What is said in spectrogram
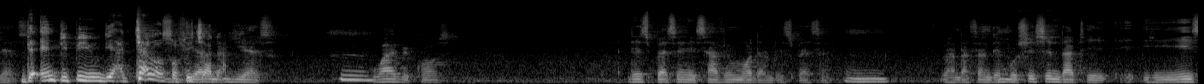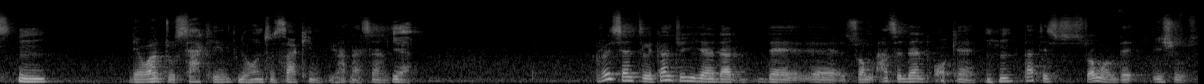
yes. The MPP youth, they are jealous of each They are- other. Yes. Why? Because this person is having more than this person. You understand the position that he, he, he is. They want to sack him. They want to sack him. You understand? Yeah. Recently, can't you hear that the, uh, some accident occurred? That is some of the issues.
